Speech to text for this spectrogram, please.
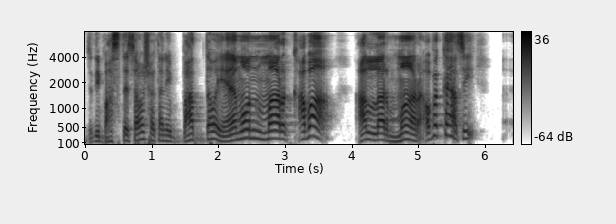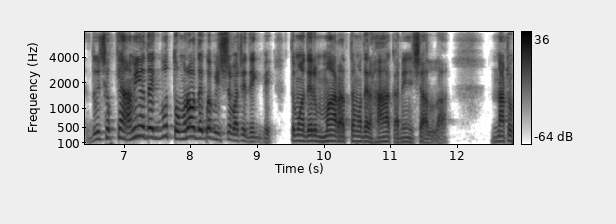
যদি বাঁচতে চাও, শয়তানি বাদ দাও। এমন মার খাবা, আল্লাহর মার। অপেক্ষায় আছি। দুই চোখকে আমিও দেখব, তোমরাও দেখবে, বিশ্ববাসী দেখবে। তোমাদের মার আর তোমাদের হাহাকার ইনশাল্লাহ নাটক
